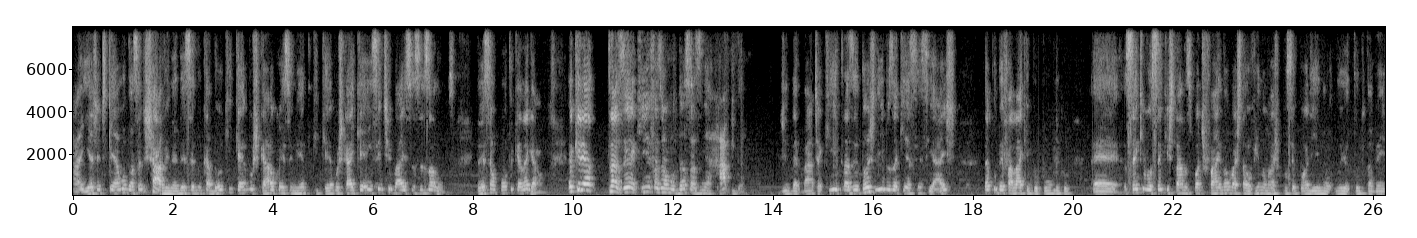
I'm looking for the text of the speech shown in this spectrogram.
aí a gente tem a mudança de chave, né? Desse educador que quer buscar o conhecimento, que quer buscar e quer incentivar esses seus alunos. Então esse é um ponto que é legal. Eu queria trazer aqui, fazer uma mudançazinha rápida de debate aqui, trazer dois livros aqui essenciais, para poder falar aqui para o público. É, eu sei que você que está no Spotify não vai estar ouvindo, mas você pode ir no, no YouTube também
